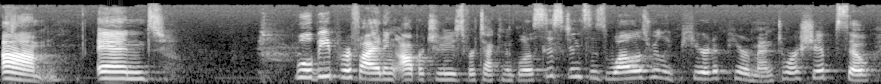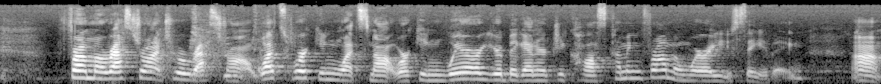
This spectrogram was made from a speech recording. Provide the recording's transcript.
Um, and we'll be providing opportunities for technical assistance as well as really peer-to-peer mentorship. So from a restaurant to a restaurant, what's working, what's not working, where are your big energy costs coming from, and where are you saving? Um,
